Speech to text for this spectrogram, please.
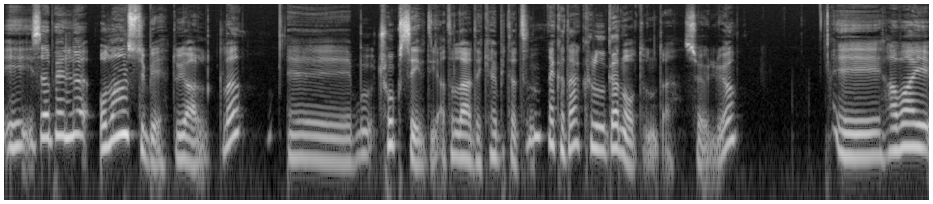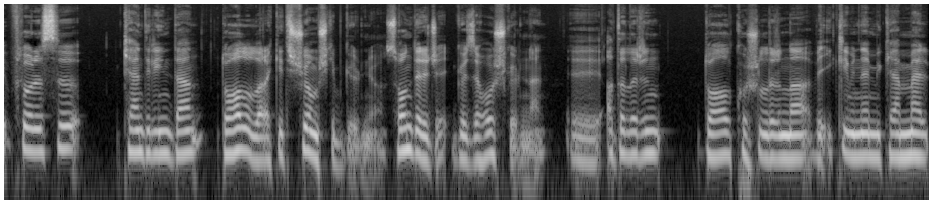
E, Isabella olağanüstü bir duyarlılıkla e, bu çok sevdiği adalardaki habitatın ne kadar kırılgan olduğunu da söylüyor. E, Hawaii florası kendiliğinden doğal olarak yetişiyormuş gibi görünüyor. Son derece göze hoş görünen, e, adaların doğal koşullarına ve iklimine mükemmel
